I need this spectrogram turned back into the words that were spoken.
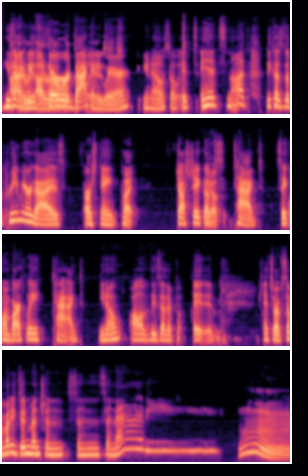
He's not going to be don't- the don't third back plan is. anywhere, you know. So it's it's not because the premier guys are staying put. Josh Jacobs tagged, Saquon Barkley tagged. You know, all of these other. It, it- it's rough. Somebody did mention Cincinnati. Hmm.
